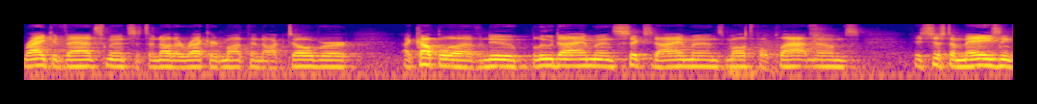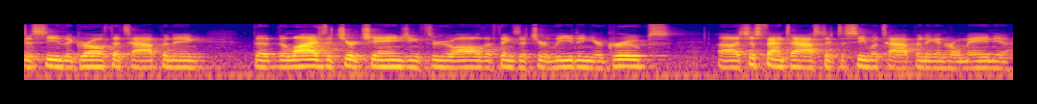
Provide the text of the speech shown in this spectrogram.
rank advancements, it's another record month in October a couple of new blue diamonds, six diamonds, multiple platinums. It's just amazing to see the growth that's happening, the, the lives that you're changing through all the things that you're leading, your groups. Uh, it's just fantastic to see what's happening in Romania.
